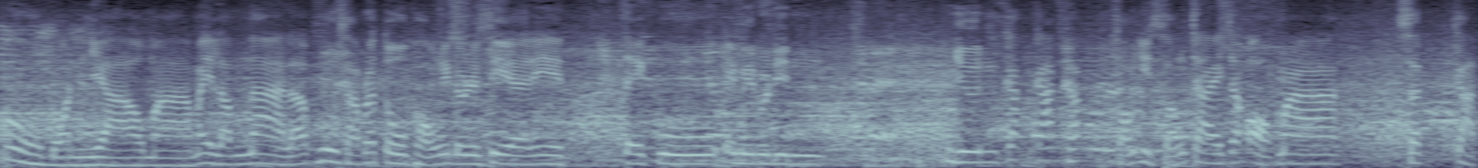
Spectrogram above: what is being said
โอ้บอลยาวมาไม่ล้ำหน้าแล้วผู้สาประตูของอินโดนีเซียนี่เตกูเอมิรุดิน ยืนกักกักครับสองจิตสองใจจะออกมาสกัด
